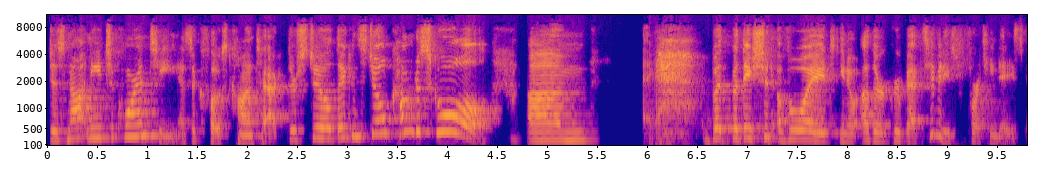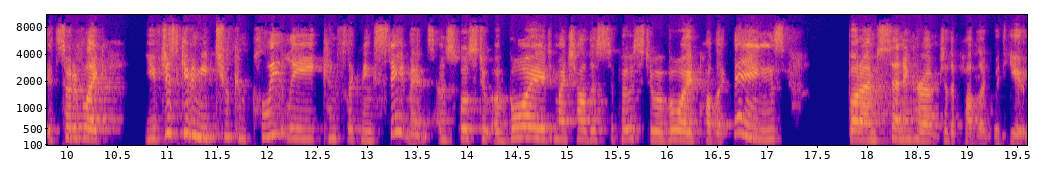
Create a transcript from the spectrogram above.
does not need to quarantine as a close contact. They're still, they can still come to school. Um, but but they should avoid, you know, other group activities for 14 days. It's sort of like you've just given me two completely conflicting statements. I'm supposed to avoid, my child is supposed to avoid public things, but I'm sending her out to the public with you.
